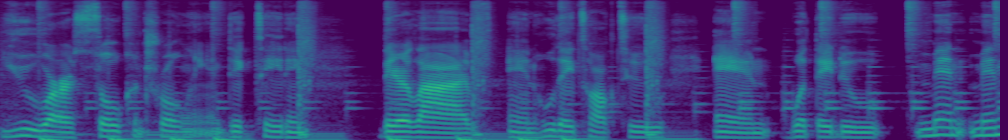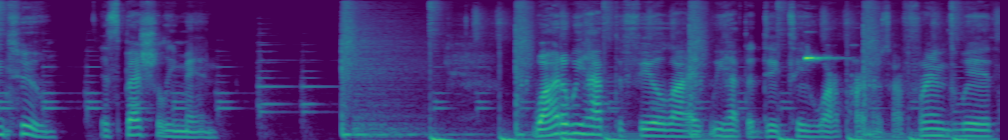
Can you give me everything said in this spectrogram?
you are so controlling and dictating their lives and who they talk to and what they do men men too especially men. Why do we have to feel like we have to dictate who our partners are friends with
